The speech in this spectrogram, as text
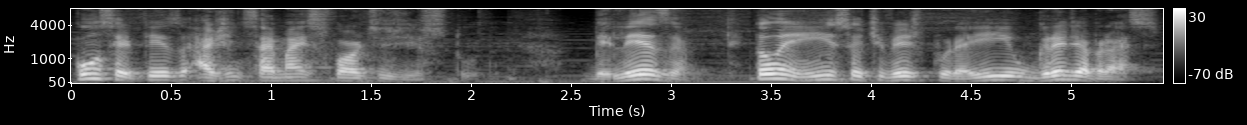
com certeza a gente sai mais forte disso tudo. Beleza? Então é isso, eu te vejo por aí. Um grande abraço.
